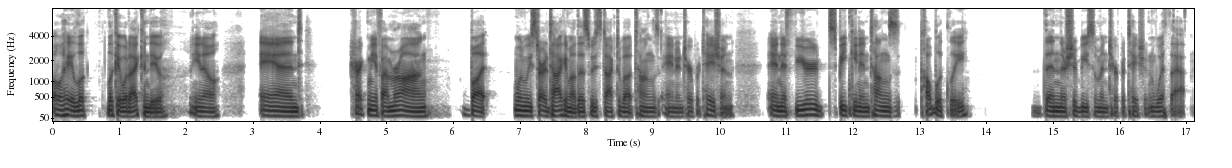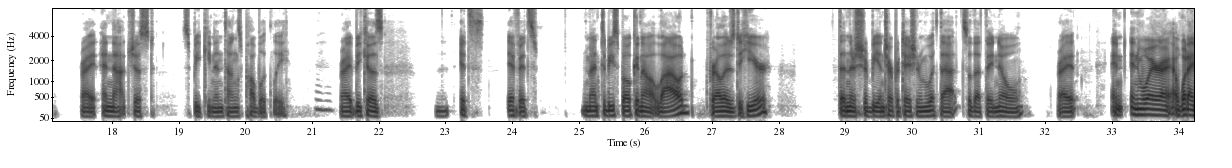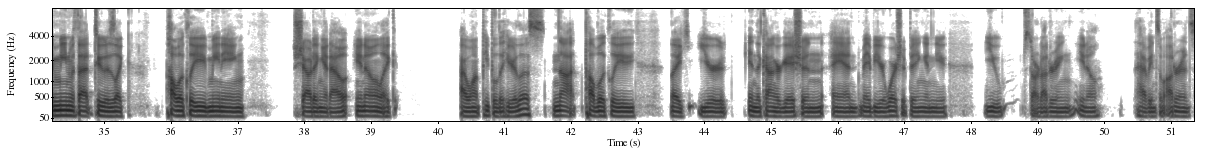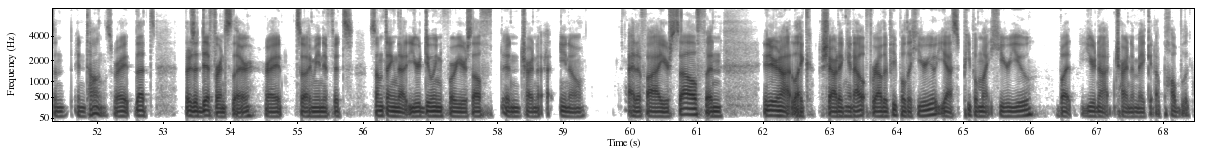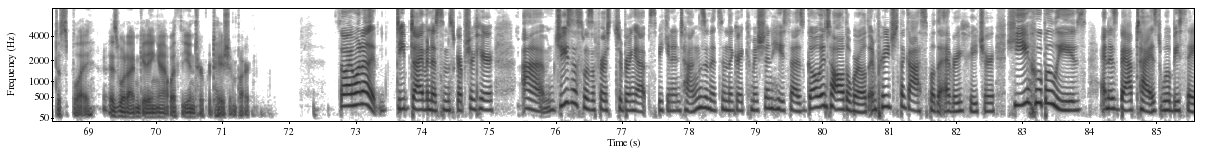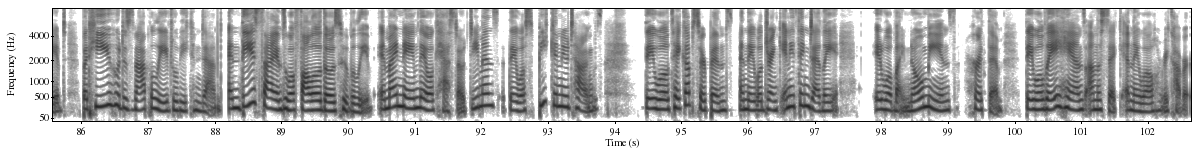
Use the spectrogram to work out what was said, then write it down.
oh hey look look at what I can do, you know. And correct me if I'm wrong, but when we started talking about this, we talked about tongues and interpretation. And if you're speaking in tongues publicly, then there should be some interpretation with that, right? And not just speaking in tongues publicly, mm-hmm. right? Because it's if it's meant to be spoken out loud for others to hear, then there should be interpretation with that so that they know, right? And and where I, what I mean with that too is like publicly meaning shouting it out, you know, like I want people to hear this, not publicly like you're in the congregation and maybe you're worshiping and you you start uttering, you know, having some utterance in, in tongues, right? That's there's a difference there, right? So I mean if it's something that you're doing for yourself and trying to, you know, edify yourself and you're not like shouting it out for other people to hear you. Yes, people might hear you, but you're not trying to make it a public display, is what I'm getting at with the interpretation part. So I want to deep dive into some scripture here. Um, Jesus was the first to bring up speaking in tongues, and it's in the Great Commission. He says, Go into all the world and preach the gospel to every creature. He who believes and is baptized will be saved, but he who does not believe will be condemned. And these signs will follow those who believe. In my name they will cast out demons, they will speak in new tongues, they will take up serpents, and they will drink anything deadly. It will by no means hurt them. They will lay hands on the sick and they will recover.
